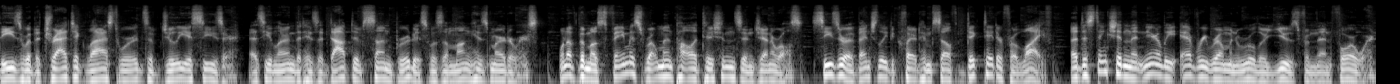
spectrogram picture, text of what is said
These were the tragic last words of Julius Caesar as he learned that his adoptive son Brutus was among his murderers. One of the most famous Roman politicians and generals, Caesar eventually declared himself dictator for life, a distinction that nearly every Roman ruler used from then forward.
